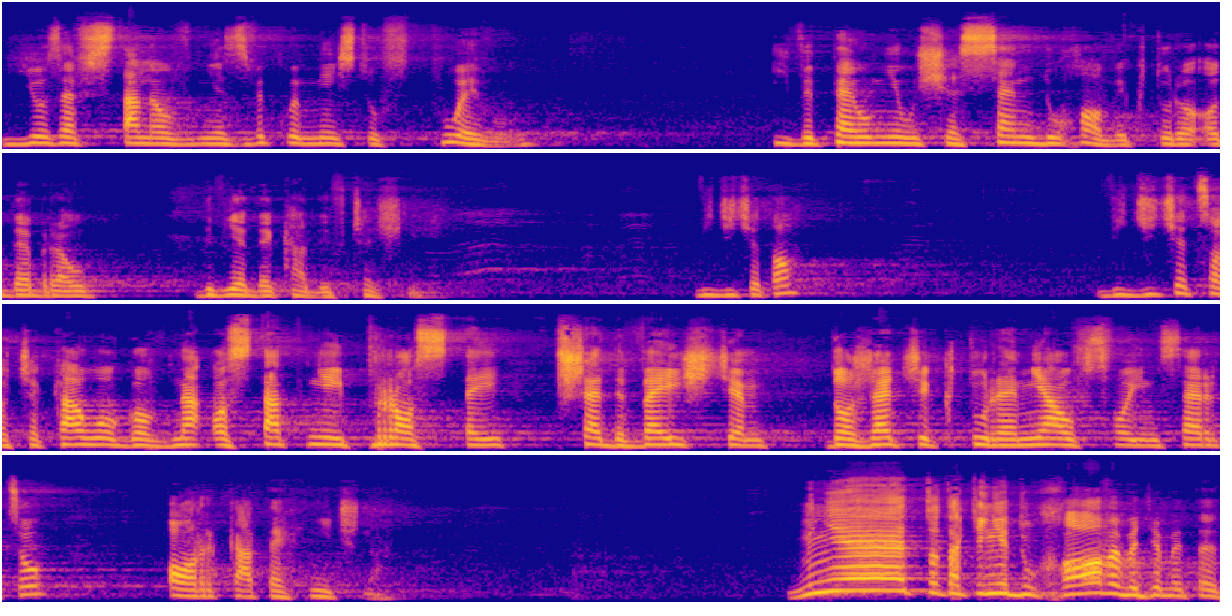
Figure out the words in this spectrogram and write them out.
Józef stanął w niezwykłym miejscu wpływu i wypełnił się sen duchowy, który odebrał dwie dekady wcześniej. Widzicie to? Widzicie, co czekało go na ostatniej prostej przed wejściem do rzeczy, które miał w swoim sercu? Orka techniczna. Mnie to takie nieduchowe, będziemy te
